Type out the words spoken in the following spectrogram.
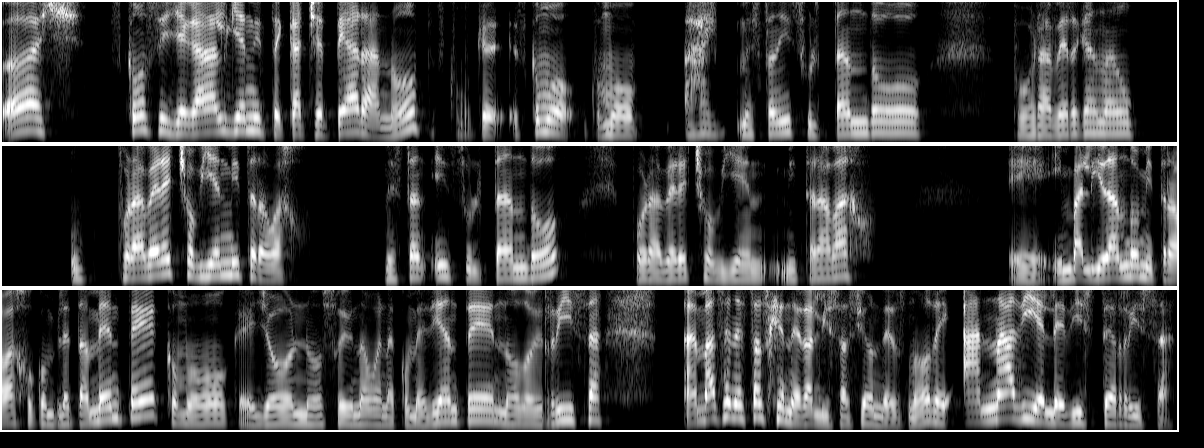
ay, es como si llegara alguien y te cacheteara, ¿no? Como que es como, como ay, me están insultando por haber ganado, por haber hecho bien mi trabajo. Me están insultando por haber hecho bien mi trabajo. Eh, invalidando mi trabajo completamente, como que yo no soy una buena comediante, no doy risa. Además, en estas generalizaciones, ¿no? De a nadie le diste risa.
